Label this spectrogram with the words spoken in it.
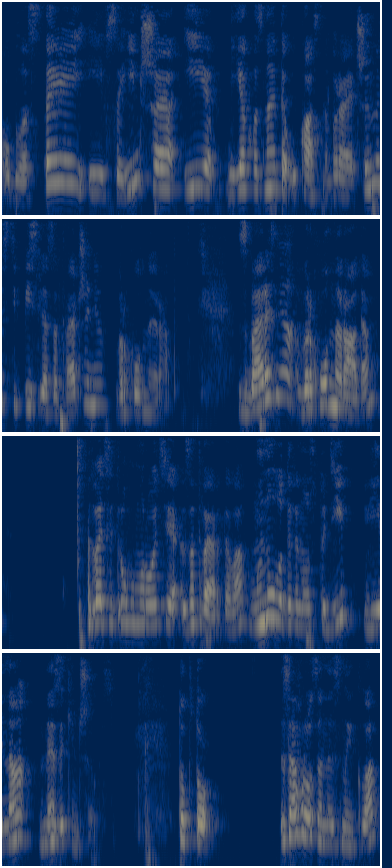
областей і все інше. І, як ви знаєте, указ набирає чинності після затвердження Верховної Ради. З березня Верховна Рада 22-му році затвердила, минуло 90 діб, війна не закінчилась. Тобто загроза не зникла,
